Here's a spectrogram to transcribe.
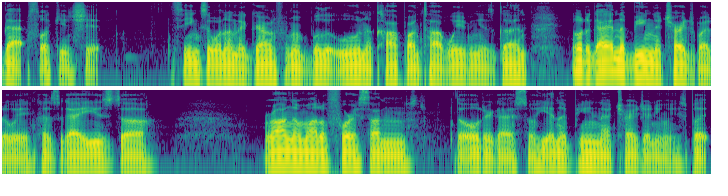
that fucking shit. Seeing someone on the ground from a bullet wound, a cop on top waving his gun. Oh, the guy ended up being the charge, by the way, because the guy used uh, wrong amount of force on the older guy, so he ended up being that charge anyways. But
